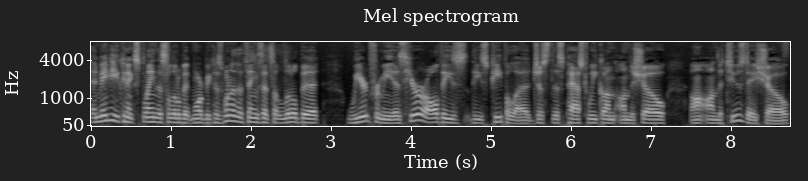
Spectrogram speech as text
and maybe you can explain this a little bit more because one of the things that's a little bit weird for me is here are all these these people. Uh, just this past week on on the show uh, on the Tuesday show,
